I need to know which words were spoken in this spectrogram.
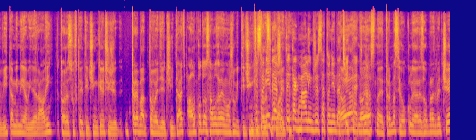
vitamíny a minerály, ktoré sú v tej tej tyčinke, čiže treba to vedieť čítať. Ale potom samozrejme môžu byť tyčinky, To sa nedá, že to je tak malým, že sa to nedá no, čítať. Ja, no, no, jasné, treba si okuliare zobrať väčšie.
